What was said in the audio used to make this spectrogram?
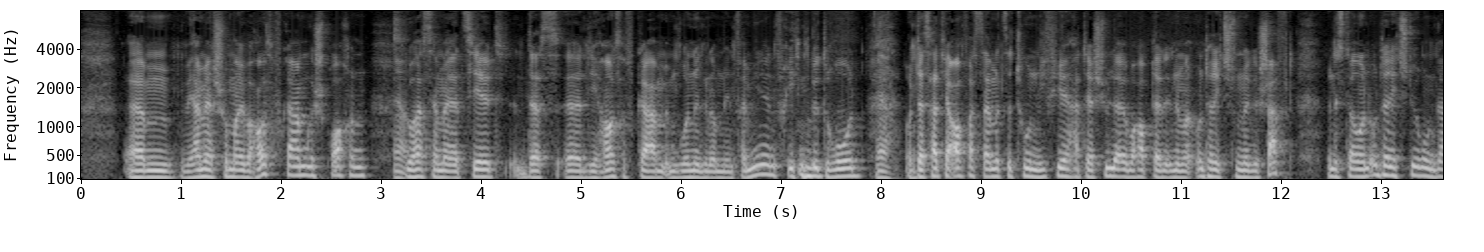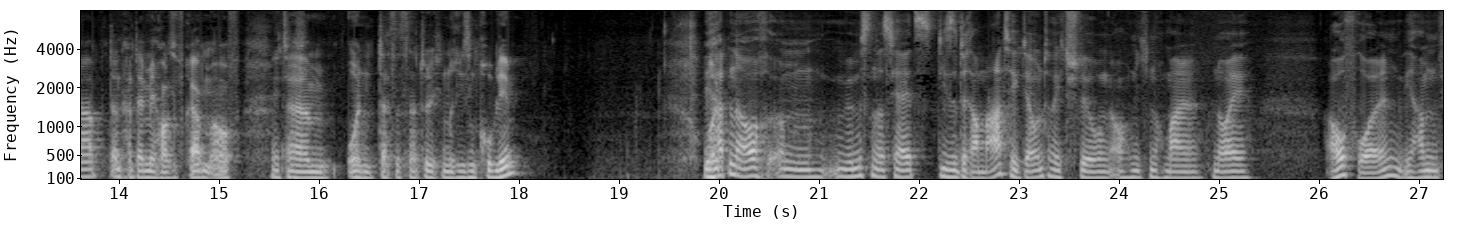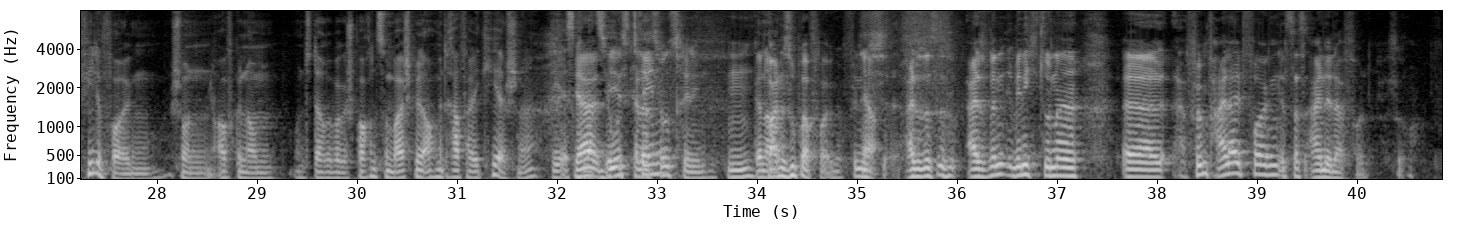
ähm, wir haben ja schon mal über Hausaufgaben gesprochen. Ja. Du hast ja mal erzählt, dass äh, die Hausaufgaben im Grunde genommen den Familienfrieden bedrohen. Ja. Und das hat ja auch was damit zu tun, wie viel hat der Schüler überhaupt dann in einer Unterrichtsstunde geschafft. Wenn es dauernd Unterrichtsstörungen gab, dann hat er mehr Hausaufgaben auf. Ähm, und das ist natürlich ein Riesenproblem. Wir hatten auch, ähm, wir müssen das ja jetzt, diese Dramatik der Unterrichtsstörung auch nicht nochmal neu aufrollen. Wir haben viele Folgen schon aufgenommen und darüber gesprochen, zum Beispiel auch mit Raphael Kirsch, ne? Deeskalationstraining. Ja, Deeskalationstraining. Mhm. Genau. War eine super Folge, finde ja. ich. Also das ist, also wenn, wenn ich so eine äh, fünf Highlight-Folgen, ist das eine davon.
